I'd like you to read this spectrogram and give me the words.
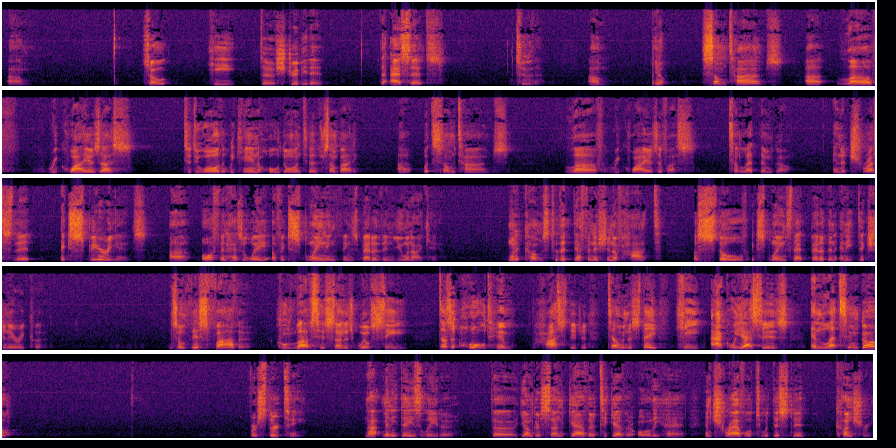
Um, so he distributed the assets to them. Um, you know, sometimes uh, love requires us to do all that we can to hold on to somebody, uh, but sometimes love requires of us to let them go and to trust that experience uh, often has a way of explaining things better than you and I can. When it comes to the definition of hot, a stove explains that better than any dictionary could. So, this father who loves his son, as we'll see, doesn't hold him hostage and tell him to stay. He acquiesces and lets him go. Verse 13. Not many days later, the younger son gathered together all he had and traveled to a distant country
